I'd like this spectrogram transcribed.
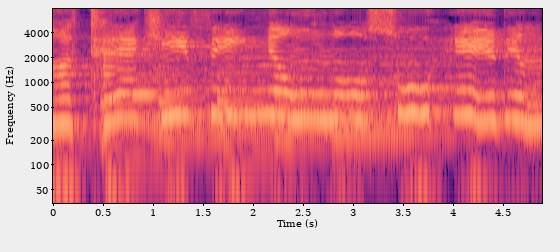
até que venha o nosso redentor.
